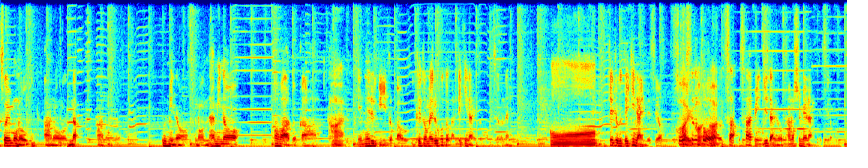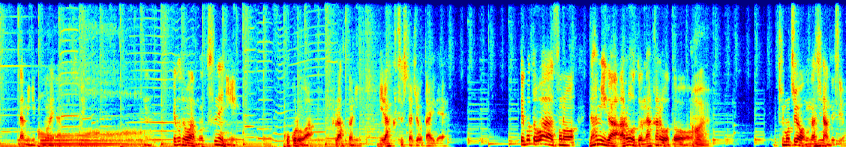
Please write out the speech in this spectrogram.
そういうものをあのなあの海のその波のパワーとかはい。エネルギーとかを受け止めることができないと思うんですよね。結局できないんですよ。そうすると、はいはいはササーフィン自体を楽しめないんですよ。波にも乗れないし。おーってことはもう常に心はフラットにリラックスした状態で。ってことはその波があろうとなかろうとはい。気持ちは同じなんですよ。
